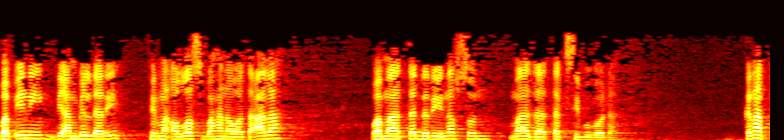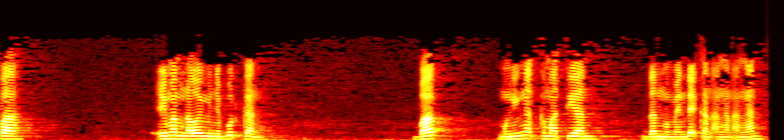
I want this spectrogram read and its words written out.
bab ini diambil dari firman Allah Subhanahu wa taala, "Wa ma tadri nafsun madza taksibu goda." Kenapa Imam Nawawi menyebutkan bab mengingat kematian dan memendekkan angan-angan?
